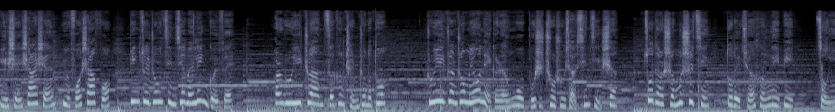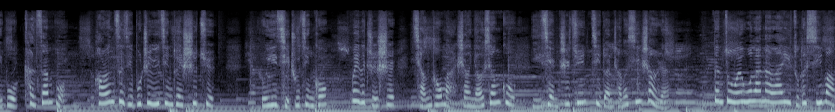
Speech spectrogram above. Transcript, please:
遇神杀神，遇佛杀佛，并最终进阶为令贵妃。而《如懿传》则更沉重的多，《如懿传》中没有哪个人物不是处处小心谨慎，做点什么事情都得权衡利弊，走一步看三步，好让自己不至于进退失据。如懿起初进宫，为的只是墙头马上遥相顾，一见知君即断肠的心上人。但作为乌拉那拉一族的希望，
